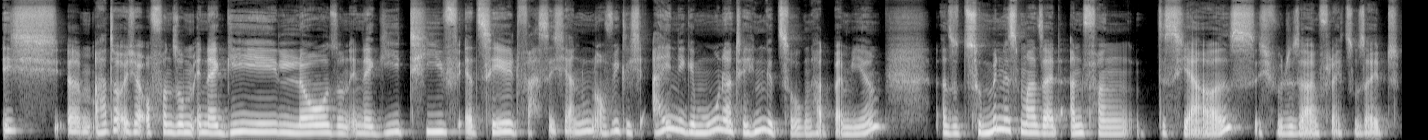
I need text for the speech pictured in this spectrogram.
Ich ähm, hatte euch ja auch von so einem Energie-Low, so ein Energietief erzählt, was sich ja nun auch wirklich einige Monate hingezogen hat bei mir. Also zumindest mal seit Anfang des Jahres. Ich würde sagen, vielleicht so seit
